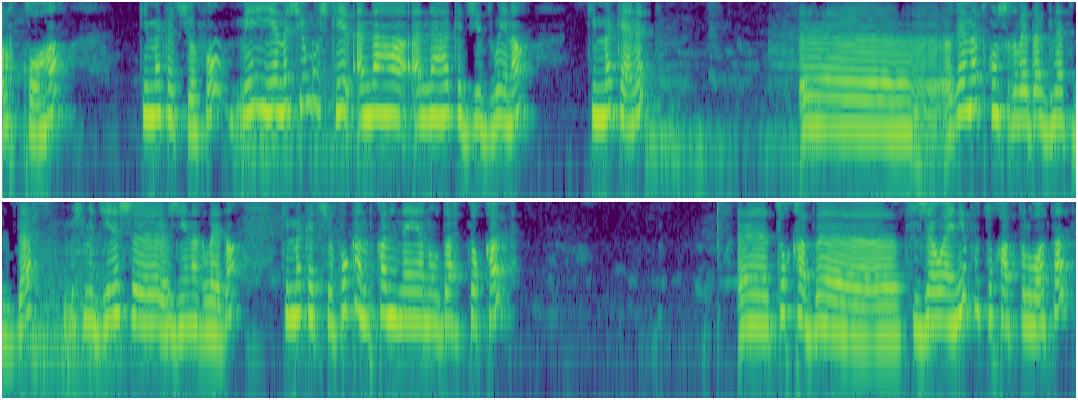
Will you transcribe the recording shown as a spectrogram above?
رقوها كما كتشوفوا مي هي ماشي مشكل أنها أنها كتجي زوينة كما كانت. آه غير ما تكونش غليظة البنات بزاف باش ما تجيناش العجينه غليظة. كما كتشوفوا كنبقى هنايا نوضع الثقب. آه، آه، في الجوانب وتقب في الوسط.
